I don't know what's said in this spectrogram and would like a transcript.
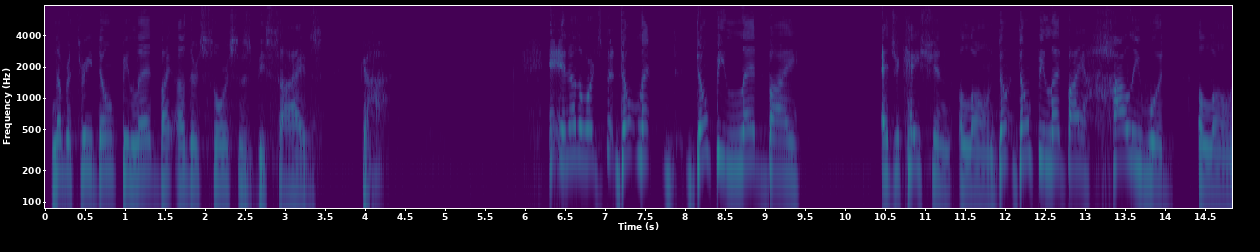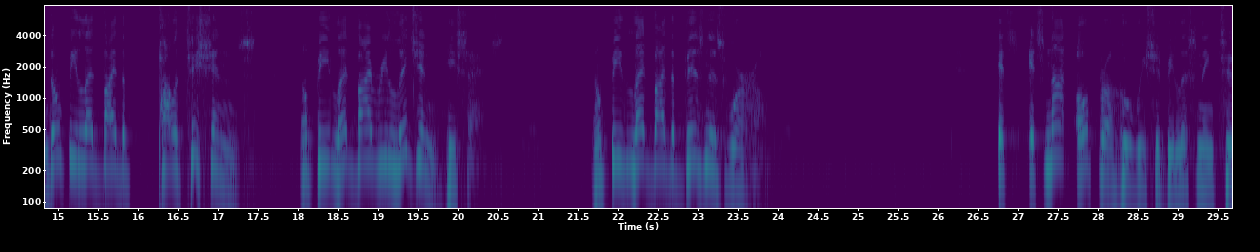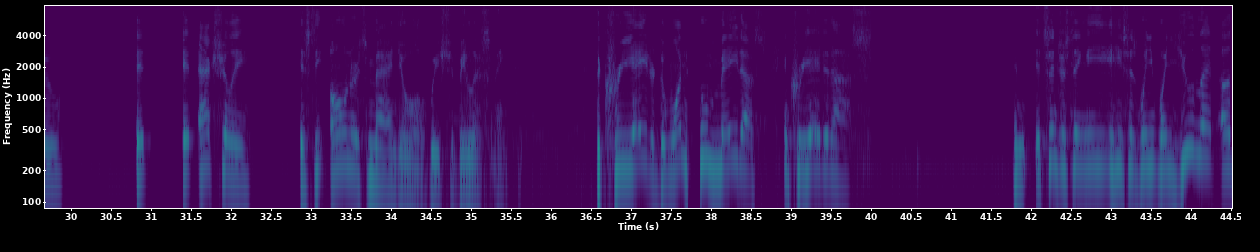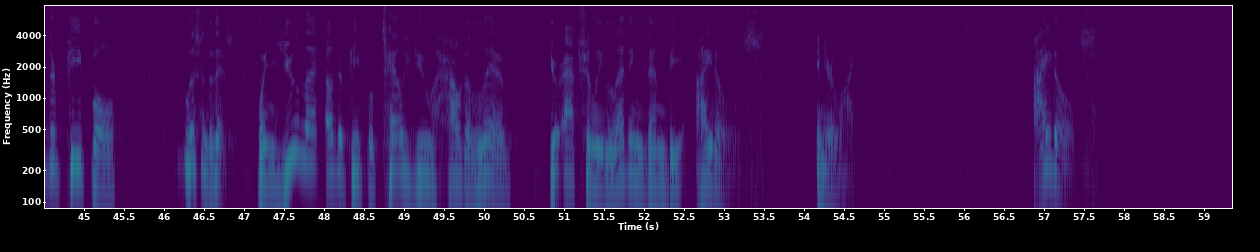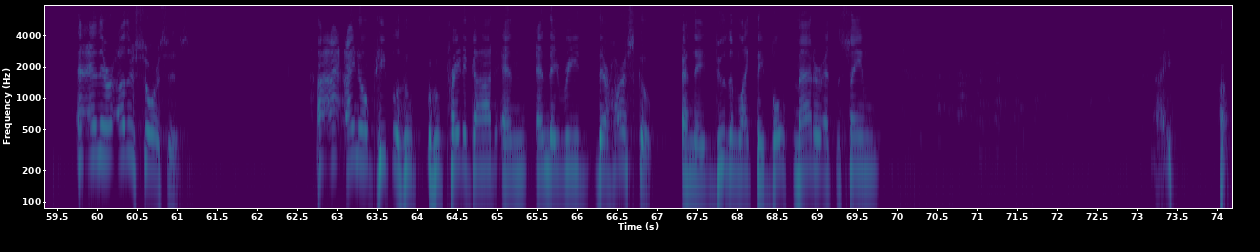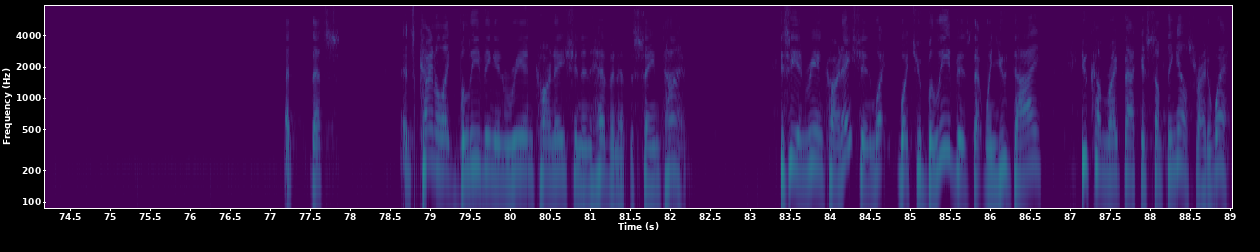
Number three, don't be led by other sources besides God. In other words, don't, let, don't be led by education alone. Don't, don't be led by Hollywood alone. Don't be led by the politicians. Don't be led by religion, he says. Don't be led by the business world. It's, it's not Oprah who we should be listening to. It, it actually is the owner's manual we should be listening to. The creator, the one who made us and created us. And it's interesting, he, says, when you, when you let other people, listen to this, when you let other people tell you how to live, you're actually letting them be idols in your life. Idols. And, and there are other sources. I, I know people who, who pray to God and, and they read their horoscope and they do them like they both matter at the same I, huh? That, that's, it's kind of like believing in reincarnation in heaven at the same time. You see, in reincarnation, what, what you believe is that when you die, you come right back as something else right away.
